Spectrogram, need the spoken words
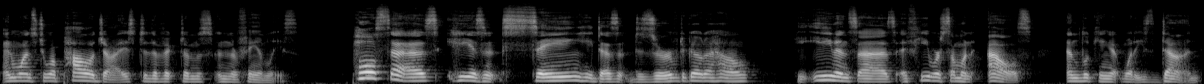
and wants to apologize to the victims and their families. Paul says he isn't saying he doesn't deserve to go to hell. He even says if he were someone else and looking at what he's done,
